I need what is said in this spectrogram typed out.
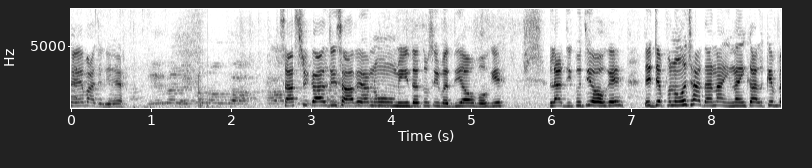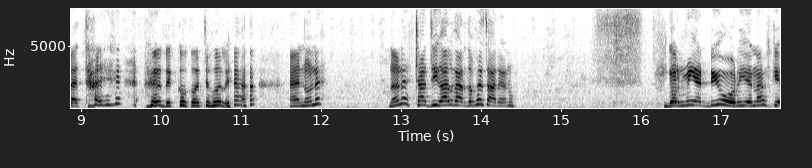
ਹਾਂ ਵਜ ਗਏ ਆ। ਸਤਿ ਸ਼੍ਰੀ ਅਕਾਲ ਜੀ ਸਾਰਿਆਂ ਨੂੰ, ਉਮੀਦ ਹੈ ਤੁਸੀਂ ਵਧੀਆ ਹੋਵੋਗੇ। ਲਾਜੀ ਕੁਝ ਹੋ ਗਏ। ਤੇ ਜਪਨੂ ਸਾਡਾ ਨਾਈ ਨਾਈ ਕੱਲ ਕੇ ਬੈਠਾ ਏ। ਦੇਖੋ ਕੁਝ ਹੋ ਲਿਆ ਐਨੂੰ ਨੇ? ਨਾ ਨਾ? ਚਾਚੀ ਗੱਲ ਕਰ ਦੋ ਫਿਰ ਸਾਰਿਆਂ ਨੂੰ। ਗਰਮੀ ਐਡੀ ਹੋ ਰਹੀ ਹੈ ਨਾ ਕਿ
